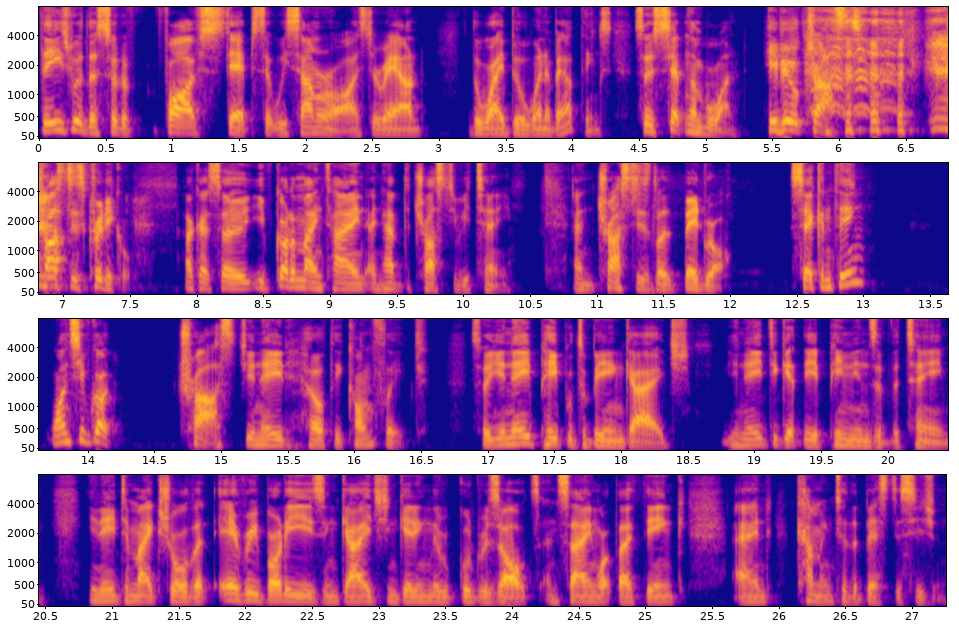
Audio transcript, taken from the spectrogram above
these were the sort of five steps that we summarized around the way Bill went about things. So, step number one, he built trust. trust is critical. Okay, so you've got to maintain and have the trust of your team, and trust is the bedrock. Second thing, once you've got trust, you need healthy conflict. So, you need people to be engaged. You need to get the opinions of the team. You need to make sure that everybody is engaged in getting the good results and saying what they think and coming to the best decision.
